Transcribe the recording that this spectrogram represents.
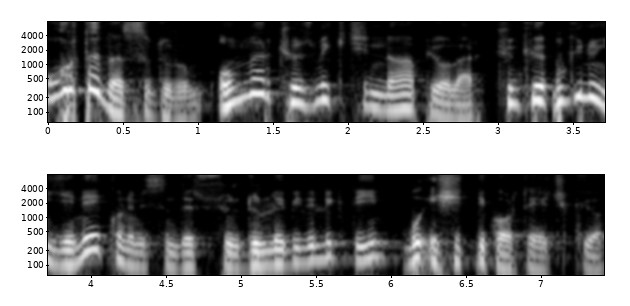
Orada nasıl durum? Onlar çözmek için ne yapıyorlar? Çünkü bugünün yeni ekonomisinde sürdürülebilirlik deyin bu eşitlik ortaya çıkıyor.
